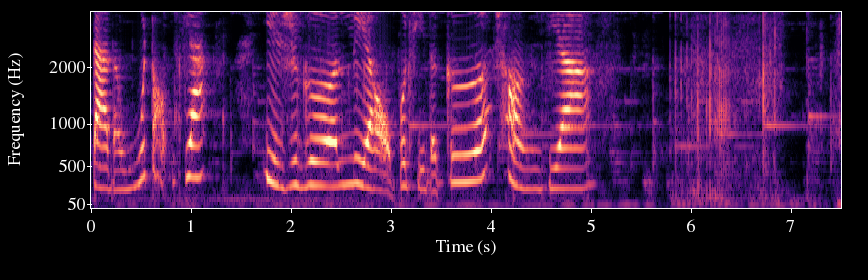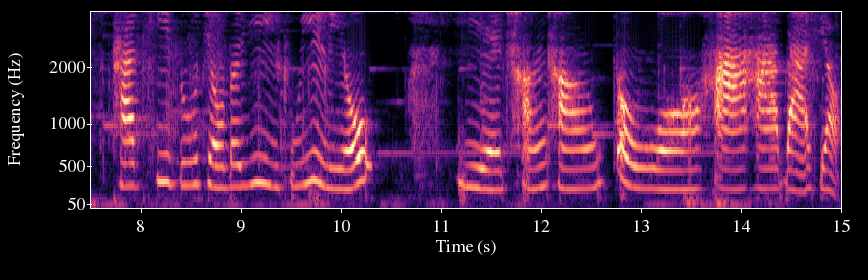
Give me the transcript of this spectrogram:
大的舞蹈家，也是个了不起的歌唱家。他踢足球的艺术一流，也常常逗我哈哈大笑。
